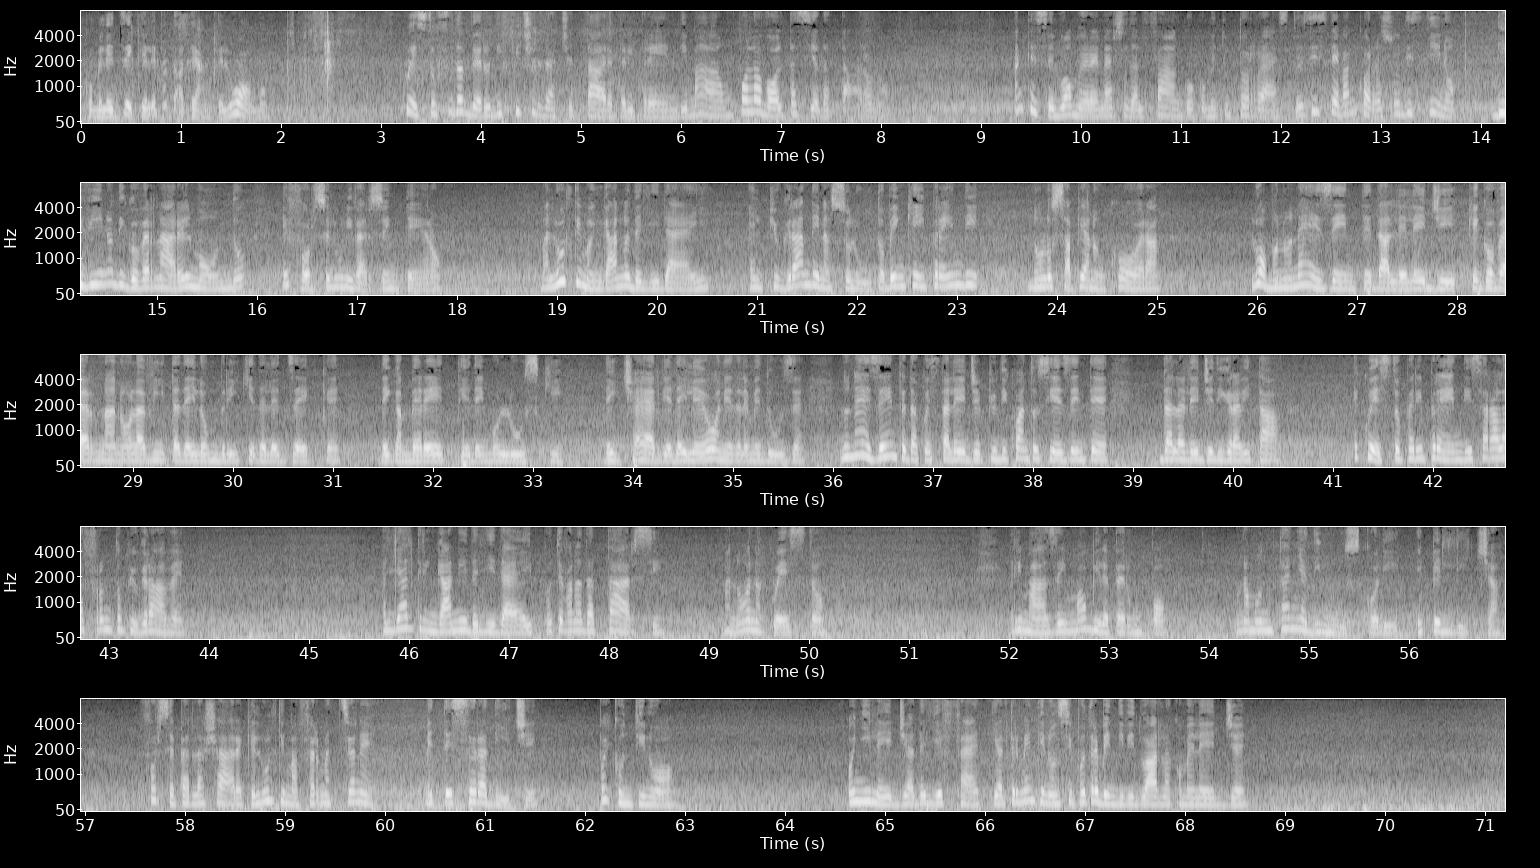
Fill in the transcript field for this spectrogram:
come le zecche e le patate, anche l'uomo. Questo fu davvero difficile da accettare per i prendi, ma un po' alla volta si adattarono. Anche se l'uomo era immerso dal fango come tutto il resto, esisteva ancora il suo destino divino di governare il mondo e forse l'universo intero. Ma l'ultimo inganno degli dei è il più grande in assoluto, benché i prendi non lo sappiano ancora. L'uomo non è esente dalle leggi che governano la vita dei lombrichi e delle zecche, dei gamberetti e dei molluschi, dei cervi e dei leoni e delle meduse. Non è esente da questa legge più di quanto sia esente dalla legge di gravità. E questo per i prendi sarà l'affronto più grave agli altri inganni degli dei potevano adattarsi, ma non a questo. Rimase immobile per un po', una montagna di muscoli e pelliccia, forse per lasciare che l'ultima affermazione mettesse radici. Poi continuò. Ogni legge ha degli effetti, altrimenti non si potrebbe individuarla come legge.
